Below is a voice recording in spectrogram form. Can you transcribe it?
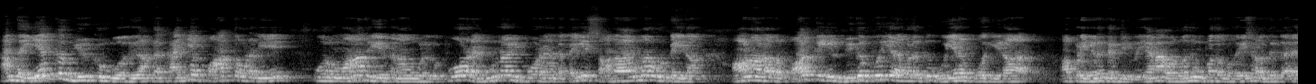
அந்த ஏக்கம் இருக்கும்போது அந்த கையை பார்த்த உடனே ஒரு மாதிரி இருக்கு நான் உங்களுக்கு போடுறேன். முன்னாடி போடுறேன். அந்த கையை சாதாரணமான ஒரு கை தான் ஆனால் அவர் வாழ்க்கையில் மிகப்பெரிய அளவுக்கு உயரப் போகிறார் அப்படிங்கிறத தெரிஞ்சுக்கணும். ஏன்னா அவர் வந்து முப்பத்தொன்பது வயசுல வந்திருக்காரு.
